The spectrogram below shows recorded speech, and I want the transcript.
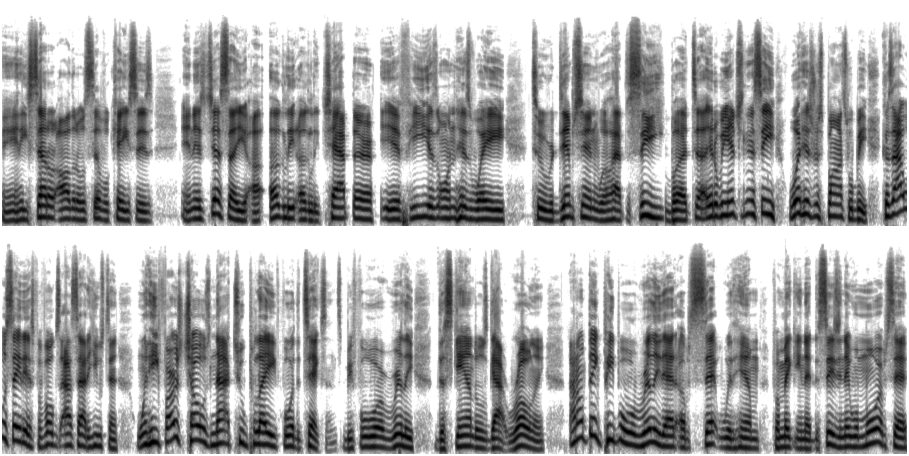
and he settled all of those civil cases. And it's just a, a ugly, ugly chapter. If he is on his way to redemption. We'll have to see, but uh, it'll be interesting to see what his response will be. Because I will say this for folks outside of Houston, when he first chose not to play for the Texans before really the scandals got rolling, I don't think people were really that upset with him for making that decision. They were more upset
